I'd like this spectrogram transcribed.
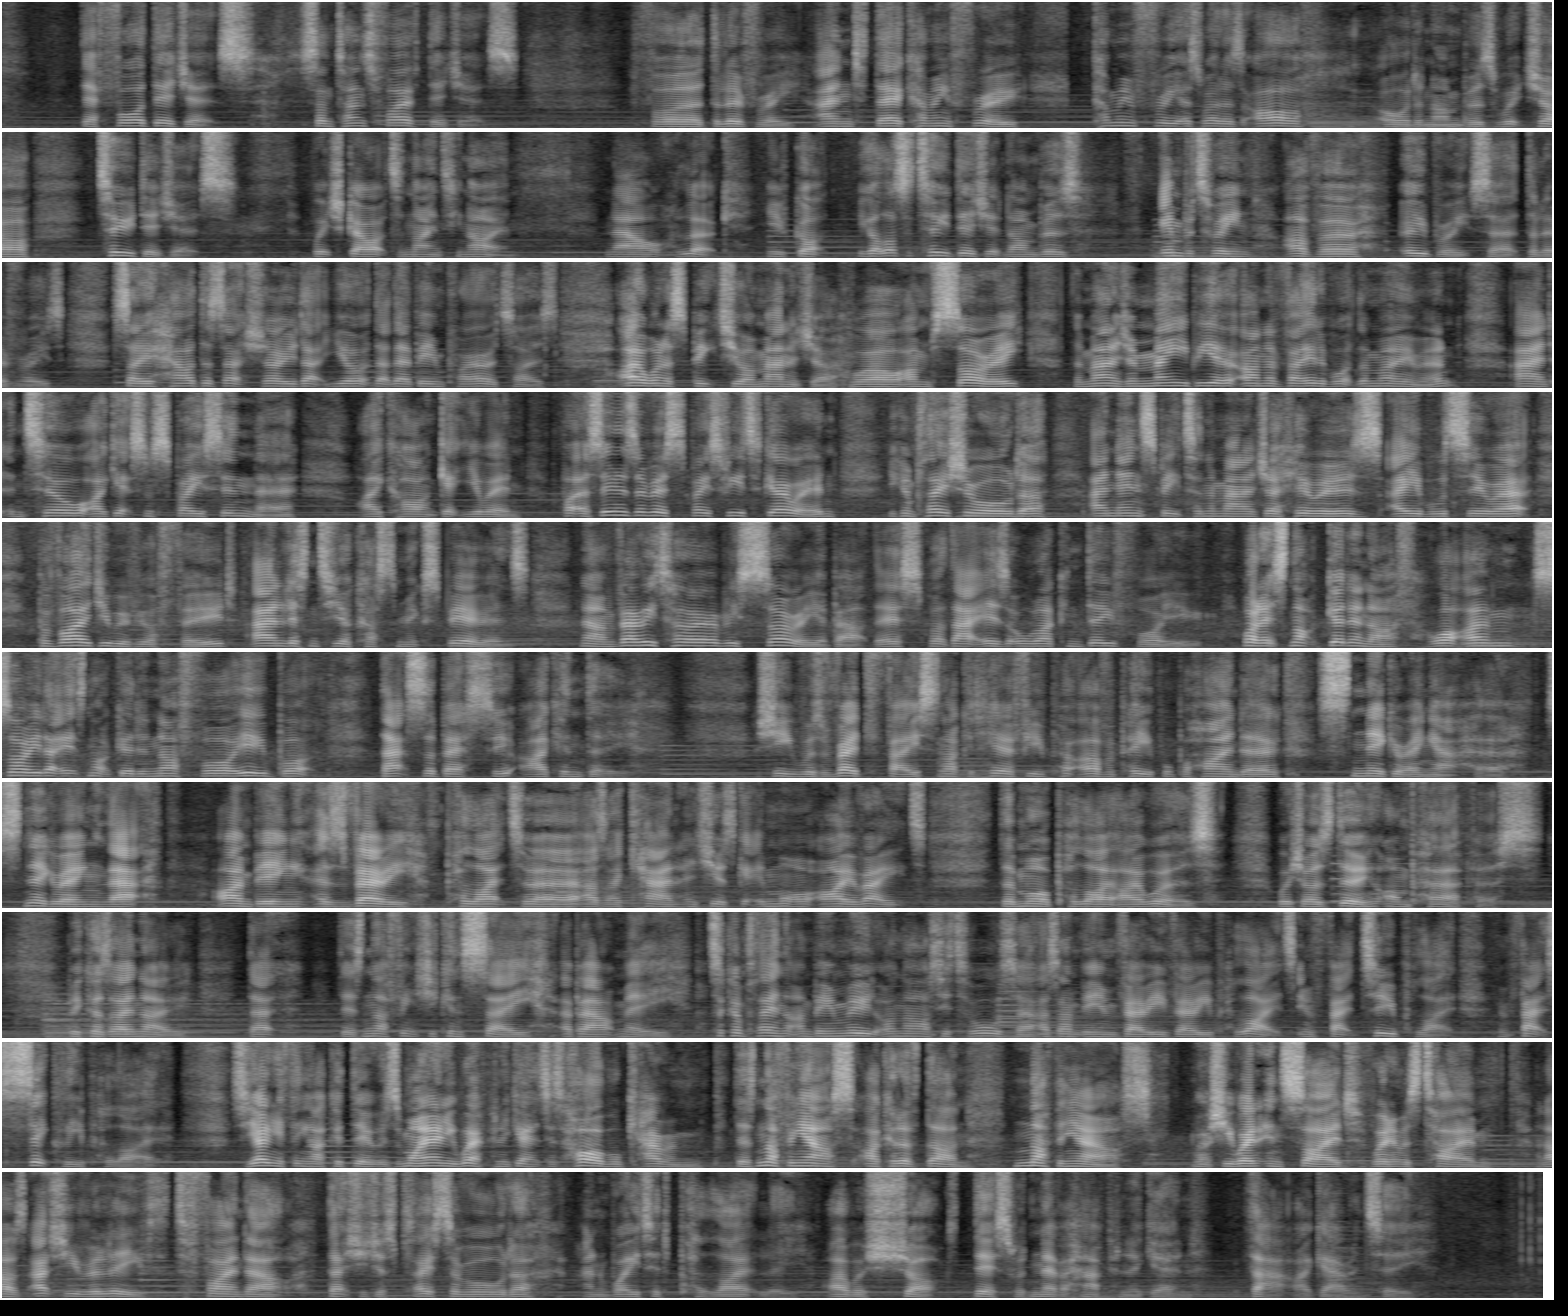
They're four digits, sometimes five digits for delivery, and they're coming through, coming through as well as our order numbers, which are two digits, which go up to 99. Now, look, you've got you've got lots of two-digit numbers in between other Uber Eats uh, deliveries. So how does that show that you're that they're being prioritised? I want to speak to your manager. Well, I'm sorry, the manager may be unavailable at the moment, and until I get some space in there, I can't get you in. But as soon as there is space for you to go in, you can place your order and then speak to the manager who is able to uh, provide you with your food and listen to your customer experience. Now, I'm very terribly sorry about this, but that is all I can do for you. Well, it's not good enough. Well, I'm sorry that it's not good enough for you, but that's the best I can do. She was red faced, and I could hear a few other people behind her sniggering at her, sniggering that I'm being as very polite to her as I can, and she was getting more irate the more polite I was, which I was doing on purpose because I know that there's nothing she can say about me to complain that I'm being rude or nasty towards her as I'm being very, very polite. In fact, too polite. In fact, sickly polite. So the only thing I could do is my only weapon against this horrible Karen. There's nothing else I could have done. Nothing else. But she went inside when it was time, and I was actually relieved to find out that she just placed her order and waited politely. I was shocked. This would never happen again. That I guarantee.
